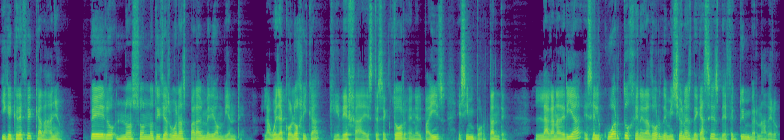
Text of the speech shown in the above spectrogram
y que crece cada año. Pero no son noticias buenas para el medio ambiente. La huella ecológica que deja este sector en el país es importante. La ganadería es el cuarto generador de emisiones de gases de efecto invernadero.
